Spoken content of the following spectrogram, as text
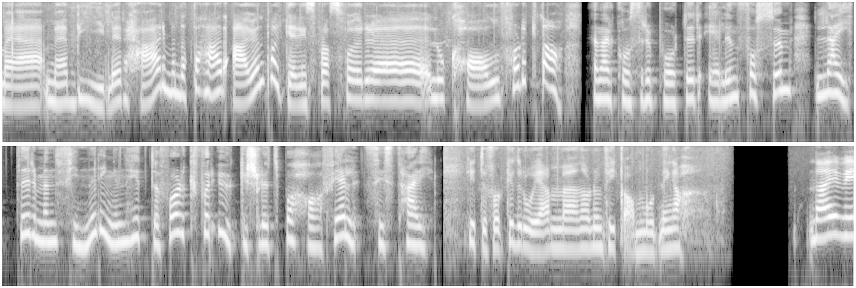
med, med biler her, men dette her er jo en parkeringsplass for eh, lokalfolk, da. NRKs reporter Elin Fossum leiter, men finner ingen hyttefolk for ukeslutt på Hafjell sist helg. Hyttefolket dro hjem eh, når de fikk anmodninga. Nei, vi,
